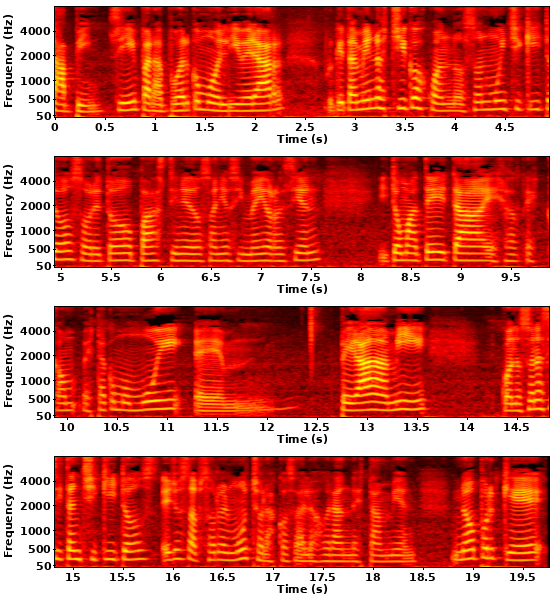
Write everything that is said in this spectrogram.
tapping, ¿sí? Para poder como liberar porque también los chicos cuando son muy chiquitos, sobre todo Paz tiene dos años y medio recién, y toma teta, está como muy eh, pegada a mí, cuando son así tan chiquitos, ellos absorben mucho las cosas de los grandes también. No porque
